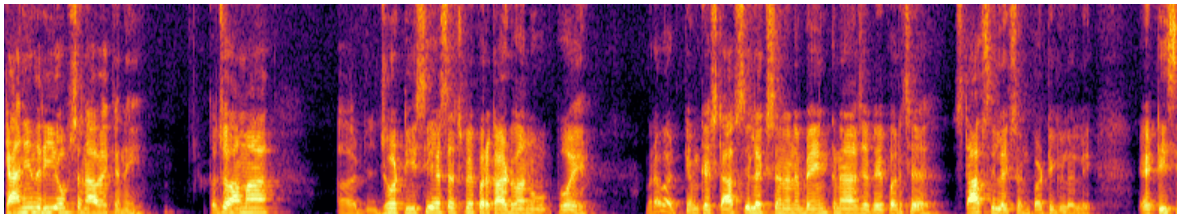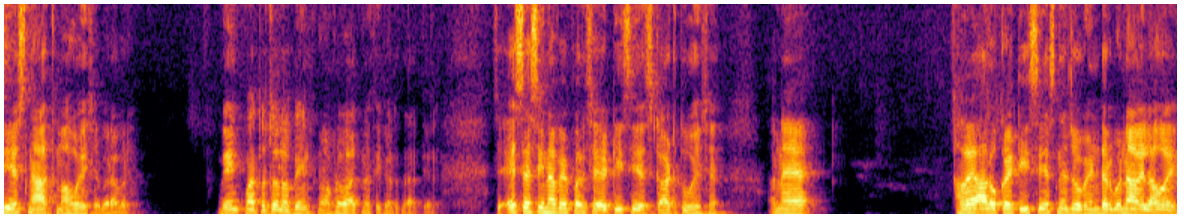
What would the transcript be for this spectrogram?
કે આની અંદર ઈ ઓપ્શન આવે કે નહીં? તો જો આમાં જો ટીસીએસ જ પેપર કાઢવાનું હોય, બરાબર? કેમ કે સ્ટાફ સિલેક્શન અને બેંકના જે પેપર છે સ્ટાફ સિલેક્શન પર્ટિક્યુલરલી એ ટીસીએસના હાથમાં હોય છે, બરાબર? બેંકમાં તો ચલો, બેંકનો આપણે વાત નથી કરતા અત્યારે. જે એસએસસીના પેપર છે, એ ટીસીએસ કાઢતું હોય છે. અને હવે આ લોકોએ ટીસીએસને જો વેન્ડર બનાવેલા હોય,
